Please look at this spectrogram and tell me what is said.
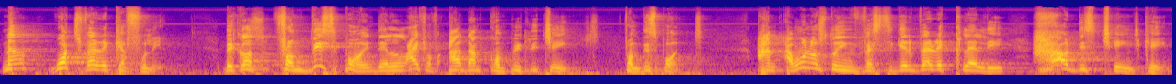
Now, watch very carefully. Because from this point, the life of Adam completely changed. From this point. And I want us to investigate very clearly how this change came.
